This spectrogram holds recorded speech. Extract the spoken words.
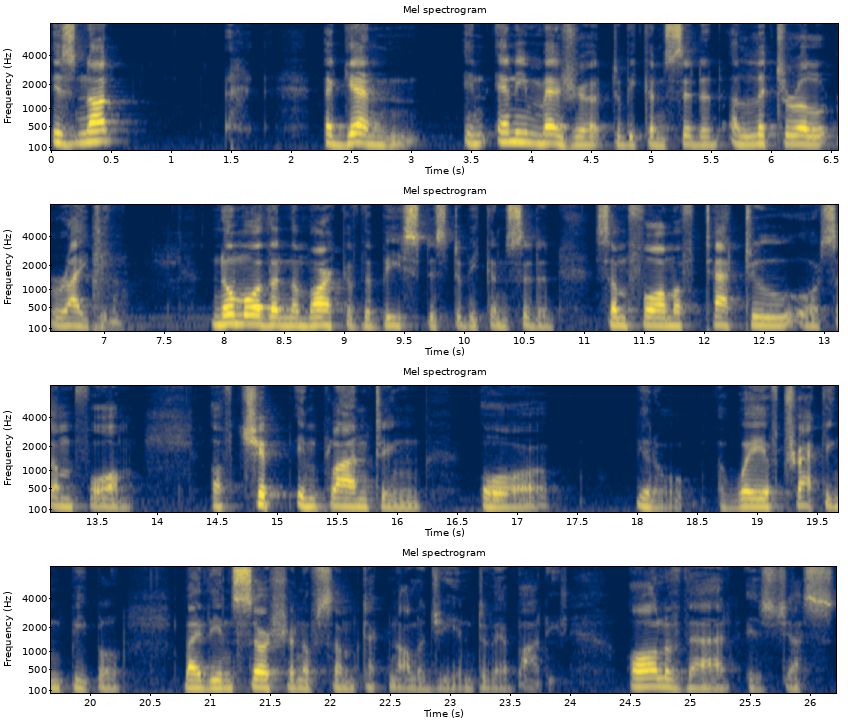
is not, again, in any measure to be considered a literal writing, no more than the mark of the beast is to be considered some form of tattoo or some form of chip implanting or, you know, a way of tracking people by the insertion of some technology into their bodies. All of that is just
